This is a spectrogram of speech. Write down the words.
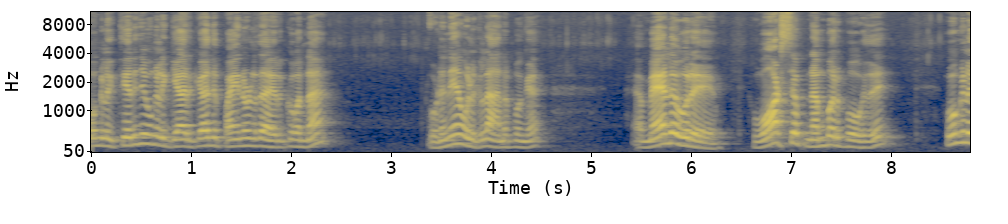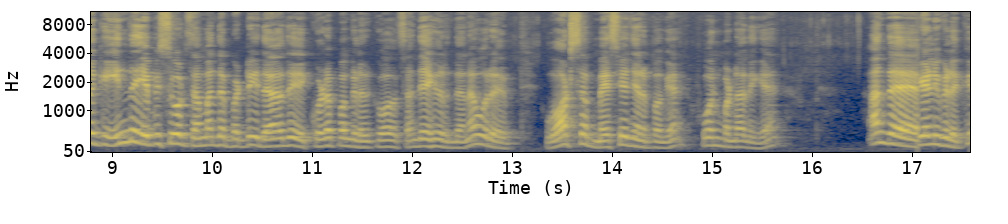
உங்களுக்கு தெரிஞ்சவங்களுக்கு யாருக்காவது பயனுள்ளதாக இருக்கும்னா உடனே உங்களுக்கெல்லாம் அனுப்புங்க. மேலே ஒரு வாட்ஸ்அப் நம்பர் போகுது. உங்களுக்கு இந்த எபிசோட் சம்மந்தப்பட்டு ஏதாவது குழப்பங்கள் இருக்கோ சந்தேகம் இருந்ததுன்னா ஒரு வாட்ஸ்அப் மெசேஜ் அனுப்புங்க. ஃபோன் பண்ணாதீங்க. அந்த கேள்விகளுக்கு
